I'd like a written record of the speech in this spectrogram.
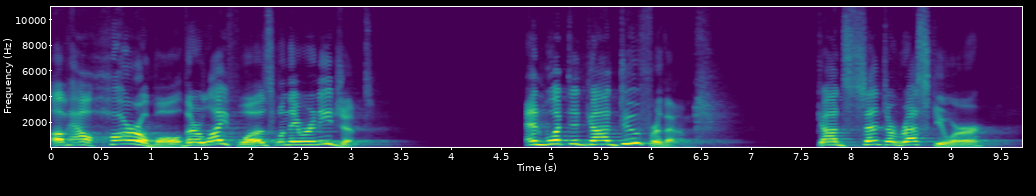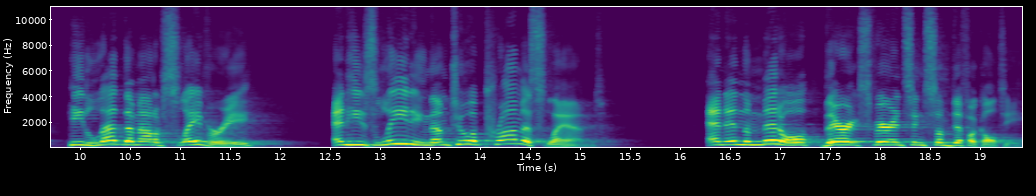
of how horrible their life was when they were in Egypt. And what did God do for them? God sent a rescuer, He led them out of slavery, and He's leading them to a promised land. And in the middle, they're experiencing some difficulty.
